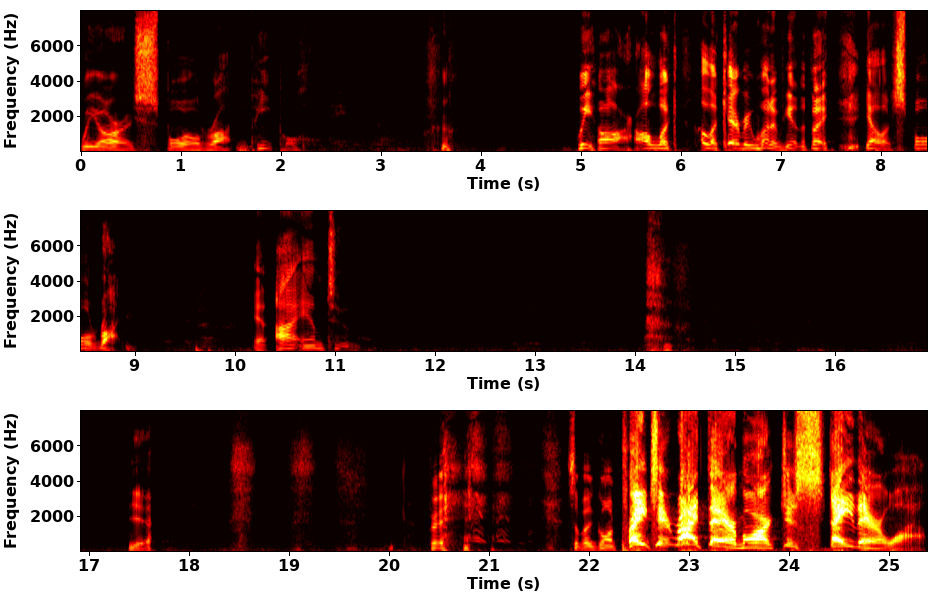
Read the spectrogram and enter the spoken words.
We are a spoiled, rotten people. we are. I'll look, I'll look every one of you in the face. Y'all are spoiled, rotten. And I am too. yeah. Somebody's going, Preach it right there, Marc. Just stay there a while.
